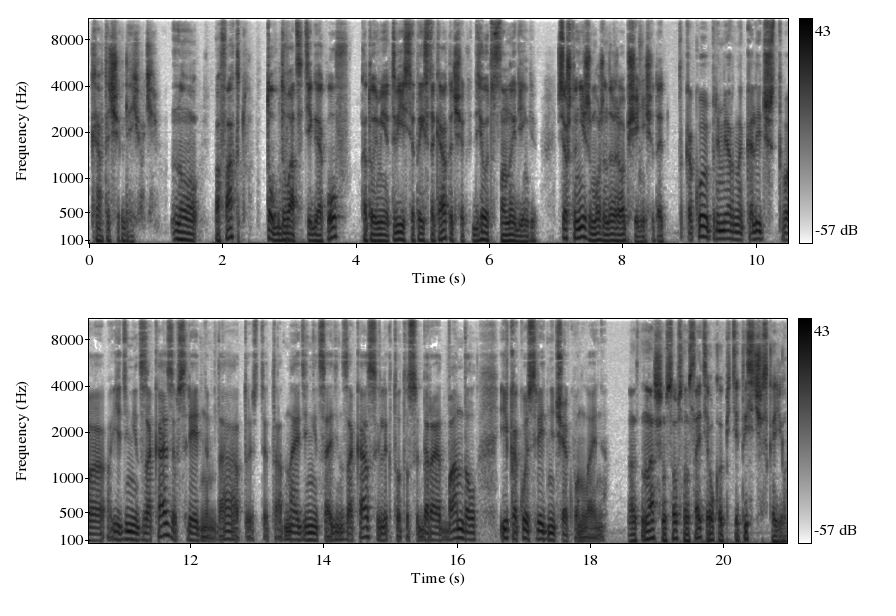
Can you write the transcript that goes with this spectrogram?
карточек для йоги. Но по факту топ-20 игроков, которые имеют 200-300 карточек, делают основные деньги. Все, что ниже, можно даже вообще не считать. Какое примерно количество единиц заказе в среднем, да, то есть это одна единица, один заказ, или кто-то собирает бандл, и какой средний чек в онлайне? На нашем собственном сайте около 5000 SKU.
